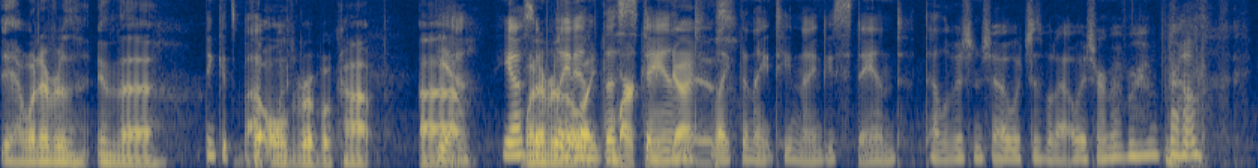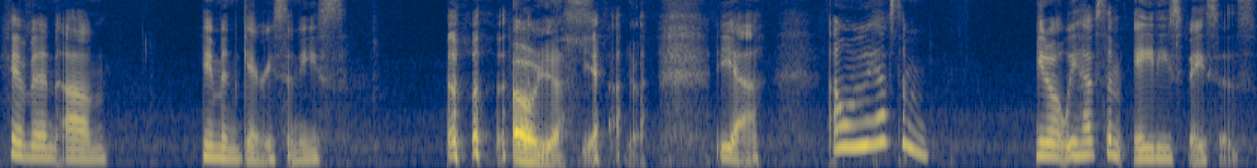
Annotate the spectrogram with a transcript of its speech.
yeah, whatever in the I think it's Bob. the old RoboCop. Uh, yeah. He also played the, in like, the Stand, like the 1990s Stand television show, which is what I always remember him from. him and um, him and Gary Sinise. Oh yes. Yeah. Yeah. Yeah. Oh, we have some. You know, what? we have some '80s faces,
